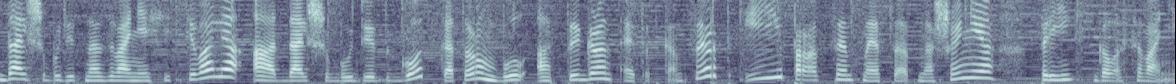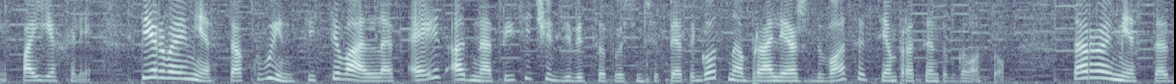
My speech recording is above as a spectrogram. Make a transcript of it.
дальше будет название фестиваля, а дальше будет год, в котором был отыгран этот концерт и процентное соотношение при голосовании. Поехали! Первое место Queen, фестиваль Live Aid 1985 год набрали аж 27% голосов. Второе место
